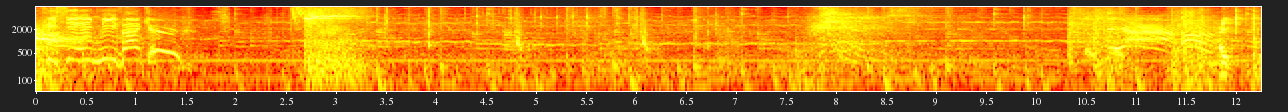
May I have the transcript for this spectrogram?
Officier ennemi vaincu. Aïe.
